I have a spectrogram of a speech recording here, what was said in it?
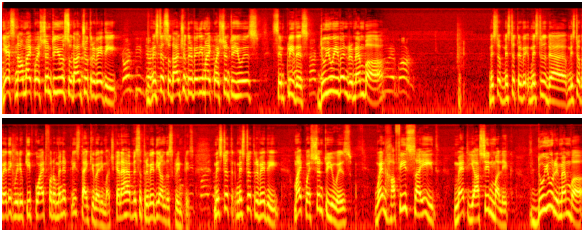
Yes, now my question to you, Sudhanshu Trivedi. Mr. Sudhanshu Trivedi, my question to you is simply this. Do you even remember You were born. Mr. Mr. Trive- Mr. Uh, Mr. Vaidik, will you keep quiet for a minute, please? Thank you very much. Can I have Mr. Trivedi on the screen, please? Mr. Tr- Mr. Trivedi, my question to you is, when Hafiz Saeed met Yasin Malik, do you remember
